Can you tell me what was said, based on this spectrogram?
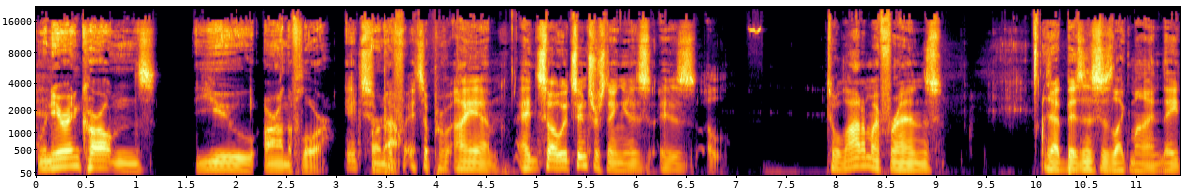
when you're in Carlton's, you are on the floor. it's Or no? prof- it's a pro- I am, and so it's interesting is is uh, to a lot of my friends that have businesses like mine, they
